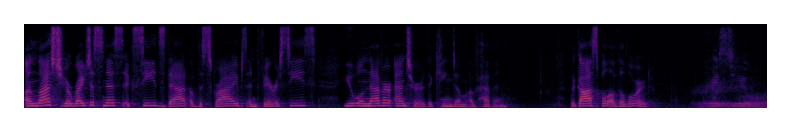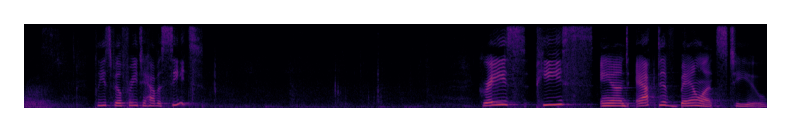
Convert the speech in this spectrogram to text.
unless your righteousness exceeds that of the scribes and Pharisees, you will never enter the kingdom of heaven. The gospel of the Lord. Praise to you, O Christ. Please feel free to have a seat. Grace, peace, and active balance to you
